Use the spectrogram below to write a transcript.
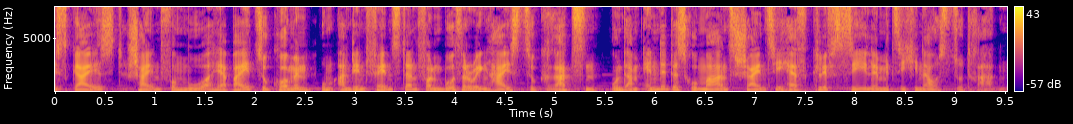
Cathys Geist scheint vom Moor herbeizukommen, um an den Fenstern von Wuthering Heights zu kratzen, und am Ende des Romans scheint sie Heathcliffs Seele mit sich hinauszutragen.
